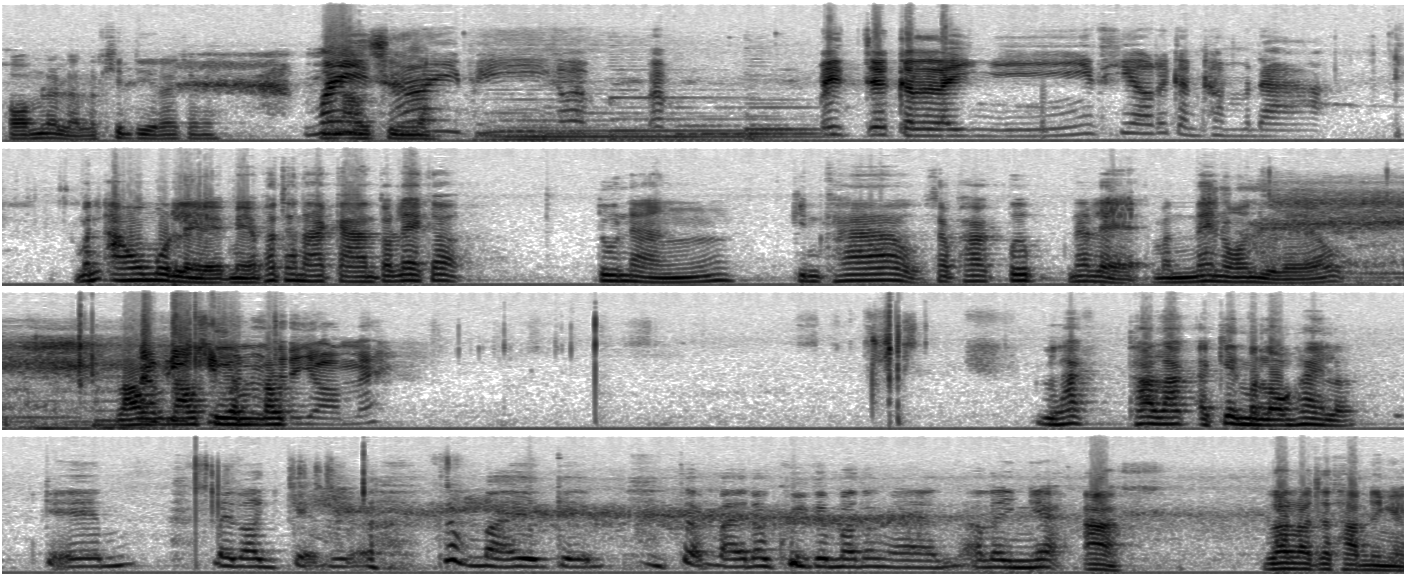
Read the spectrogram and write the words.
พร้อมแล้วเหรอเราคิดดีแล้วใช่ไหมไม่เอาจริงใช่ไหมพี่ก็แบบแบบไปเจอกันอะไรอย่างงี้ เที่ยวด้วยกันธรรมดา มันเอาหมดเลยแหมพัฒนาการตอนแรกก็ ดูหนังกินข้าวสักพักปุ๊บนั่นแหละ มันแน่นอนอยู่แล้ว เราแล้วพี่เราเตรียมคิดเราว่าหนูจะยอมไหมรักถ้ารักไอเกนมันร้องไห้แล้วเกมไม่รักเกมเลยทำไมเกมทำไมเราคุยกันมาตั้งนานอะไรเงี้ยอะ แล้วเราจะทำยังไง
